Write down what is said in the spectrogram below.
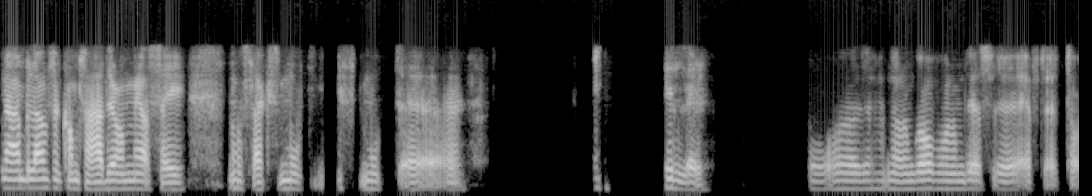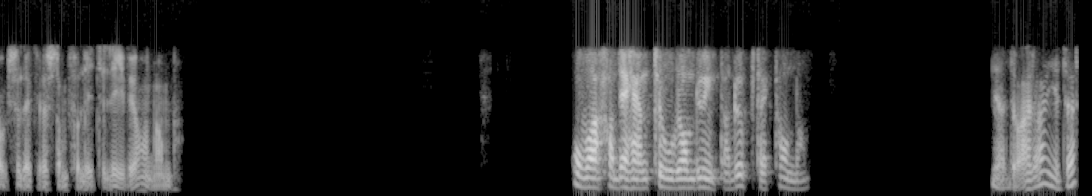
När ambulansen kom så hade de med sig någon slags motgift mot eh, piller. Och när de gav honom det så efter ett tag så lyckades de få lite liv i honom. Och vad hade hänt, tror du, om du inte hade upptäckt honom? Ja, då hade han ju dött.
